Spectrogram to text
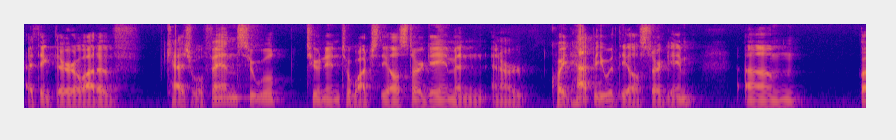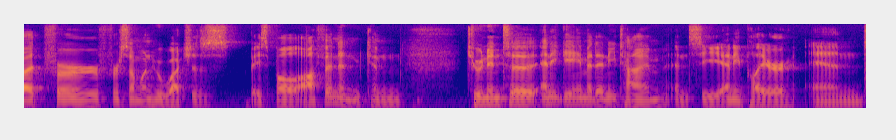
I think there are a lot of casual fans who will tune in to watch the All Star game and, and are quite happy with the All Star game. Um, but for for someone who watches baseball often and can tune into any game at any time and see any player and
